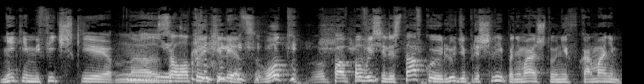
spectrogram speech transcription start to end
некий мифический Нет. золотой телец. Вот по- повысили ставку, и люди пришли и понимают, что у них в кармане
